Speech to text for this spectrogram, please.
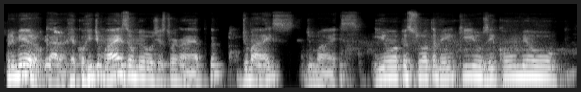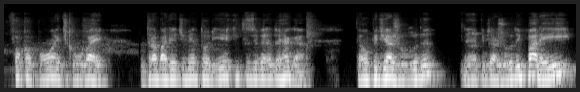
Primeiro, cara, recorri demais ao meu gestor na época, demais, demais. E uma pessoa também que usei como meu focal point, como vai, um trabalho de mentoria, que inclusive era do RH. Então, pedi ajuda, né, pedi ajuda e parei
